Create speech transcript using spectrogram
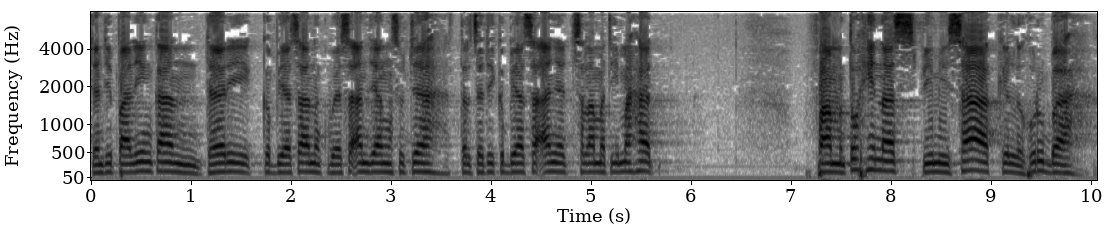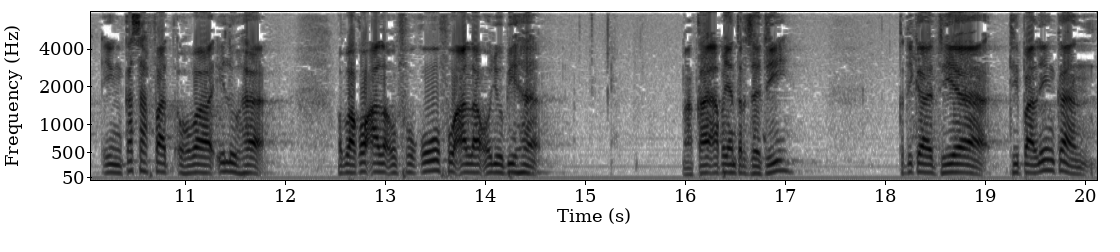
dan dipalingkan dari kebiasaan-kebiasaan yang sudah terjadi kebiasaannya selama di mahat. Famtuhinas bimisakil hurbah in kasafat wa iluha wa ala ufuqufu ala uyubiha. Maka apa yang terjadi? Ketika dia dipalingkan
